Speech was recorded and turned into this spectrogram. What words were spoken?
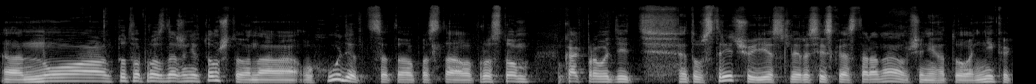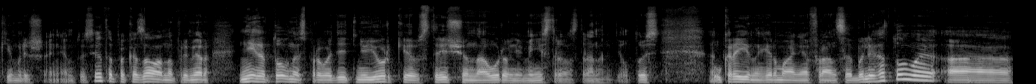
Э, но тут вопрос даже не в том, что она уходит с этого поста, вопрос в том, как проводить эту встречу, если российская сторона вообще не готова ни к каким решениям? То есть это показало, например, неготовность проводить в Нью-Йорке встречу на уровне министра иностранных дел. То есть Украина, Германия, Франция были готовы, а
